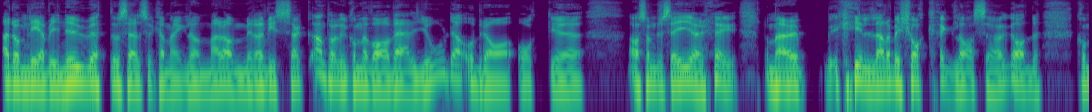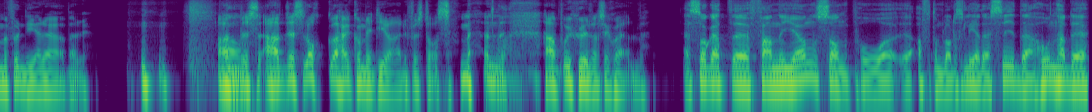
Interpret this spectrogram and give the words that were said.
ja, de lever i nuet och sen så kan man glömma dem, medan vissa antagligen kommer vara välgjorda och bra och eh, ja, som du säger, de här killarna med tjocka glasögon kommer fundera över. Anders, ja. Anders Locko, han kommer inte göra det förstås, men Nej. han får skylla sig själv. Jag såg att uh, Fanny Jönsson på uh, Aftonbladets ledarsida, hon hade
